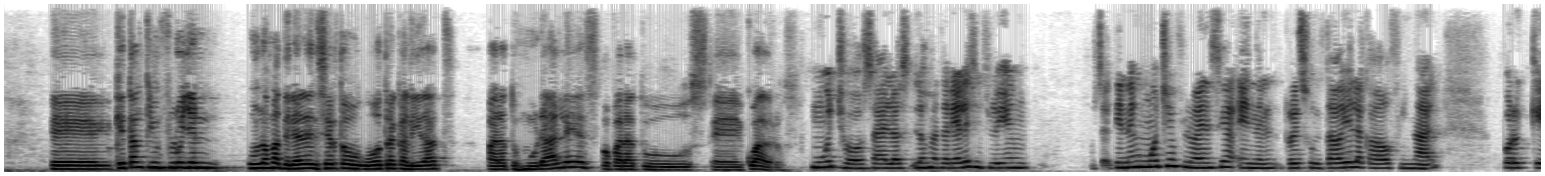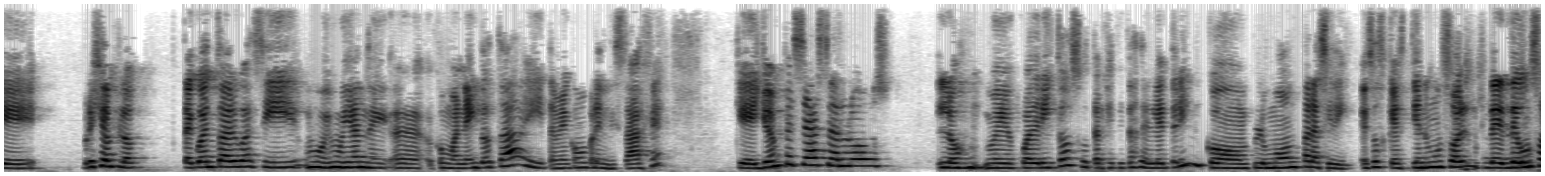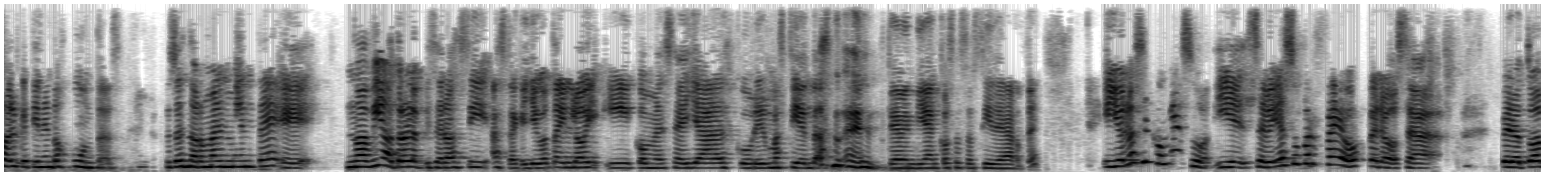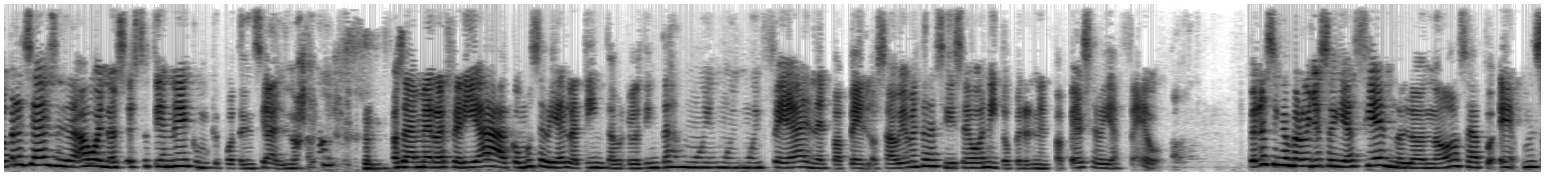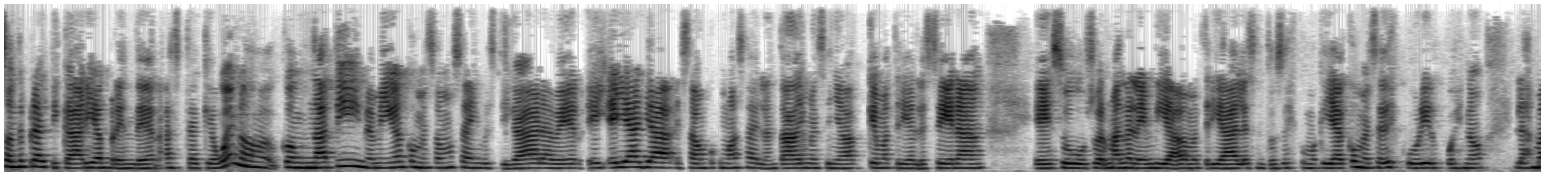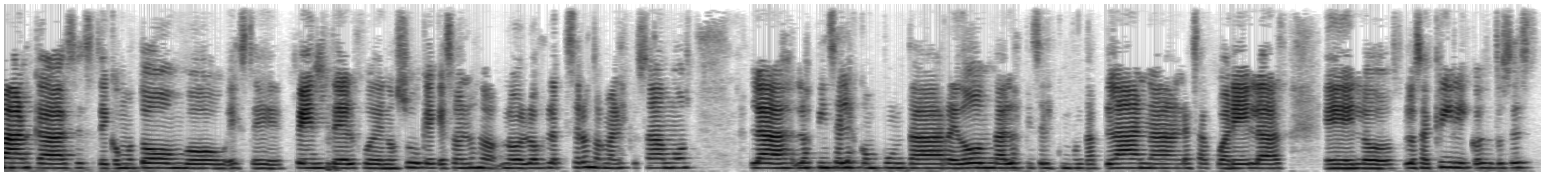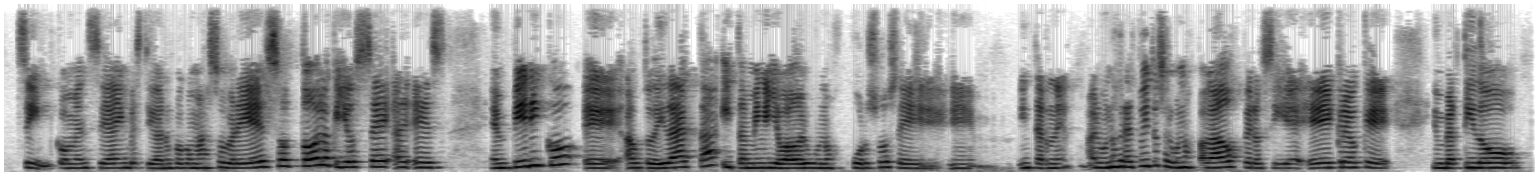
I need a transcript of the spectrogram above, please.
eh, ¿qué tanto influyen unos materiales de cierta u otra calidad para tus murales o para tus eh, cuadros? Mucho, o sea, los, los materiales influyen, o sea, tienen mucha influencia en el resultado y el acabado final, porque, por ejemplo, te cuento algo así muy, muy eh, como anécdota y también como aprendizaje, que yo empecé a hacer los, los eh, cuadritos o tarjetitas de lettering con plumón para CD, esos que tienen un sol, de, de un sol que tienen dos puntas. Entonces, normalmente eh, no había otro lapicero así hasta que llegó Tailoy y comencé ya a descubrir más tiendas eh, que vendían cosas así de arte. Y yo lo hacía con eso y eh, se veía súper feo, pero, o sea, pero tú apreciabas y decías, ah, bueno, es- esto tiene como que potencial, ¿no? O sea, me refería a cómo se veía la tinta, porque la tinta es muy, muy, muy fea en el papel. O sea, obviamente en el CD bonito, pero en el papel se veía feo. Pero sin embargo yo seguía haciéndolo, ¿no? O sea, eh, son de practicar y aprender hasta que, bueno, con Nati, mi amiga, comenzamos a investigar, a ver, e- ella ya estaba un poco más adelantada y me enseñaba qué materiales eran, eh, su, su hermana le enviaba materiales, entonces como que ya comencé a descubrir, pues, ¿no? Las marcas, este, como Tombow, este, Pentel, Fudenosuke, que son los, no- no- los lapiceros normales que usamos, la- los pinceles con punta redonda, los pinceles con punta plana, las acuarelas, eh, los, los acrílicos. Entonces, sí, comencé a investigar un poco más sobre eso. Todo lo que yo sé eh, es empírico, eh, autodidacta y también he llevado algunos cursos eh, en internet, algunos gratuitos, algunos pagados, pero sí, eh, creo que he invertido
